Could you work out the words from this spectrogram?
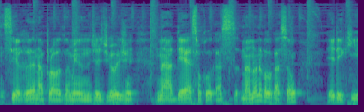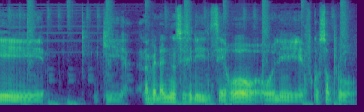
encerrando a prova também no dia de hoje, na décima colocação, na nona colocação, ele que que na verdade não sei se ele encerrou ou ele ficou só pro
